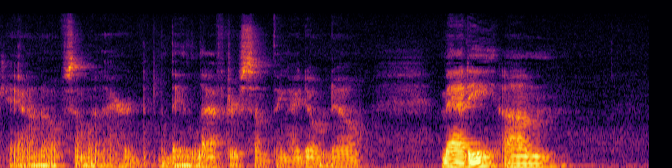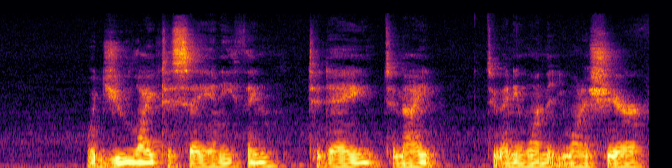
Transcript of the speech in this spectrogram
Okay, I don't know if someone I heard they left or something. I don't know. Maddie, um, would you like to say anything today, tonight, to anyone that you want to share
